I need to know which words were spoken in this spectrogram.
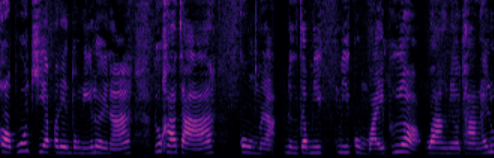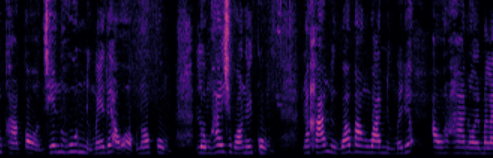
ขอพูดเคลียร์ประเด็นตรงนี้เลยนะ ลูกค้าจ๋า กลุ่มน่ะหนึ่งจะมีมีกลุ่มไว้เพื่อวางแนวทางให้ลูกค้าก่อน เช่นหุ้นหนึ่งไม่ได้เอาออกนอกกลุ่ม ลงให้เฉพาะในกลุ่มนะคะ หรือว่าบางวันหนึ่งไม่ได้เอาฮานอยมาไล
